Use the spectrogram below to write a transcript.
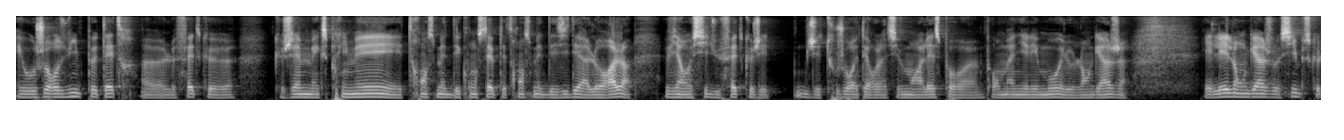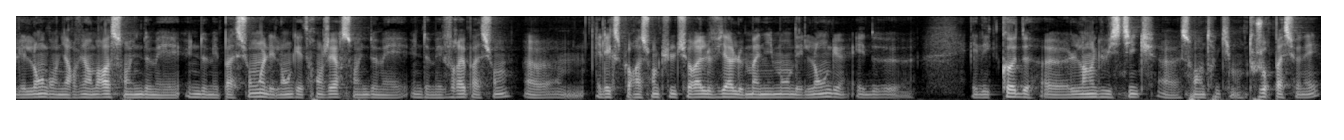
et aujourd'hui peut-être le fait que que j'aime m'exprimer et transmettre des concepts et transmettre des idées à l'oral vient aussi du fait que j'ai toujours été relativement à l'aise pour, euh, pour manier les mots et le langage. Et les langages aussi, parce que les langues, on y reviendra, sont une de mes, une de mes passions, et les langues étrangères sont une de mes, une de mes vraies passions. Euh, et l'exploration culturelle via le maniement des langues et de, et les codes euh, linguistiques euh, sont un truc qui m'ont toujours passionné.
